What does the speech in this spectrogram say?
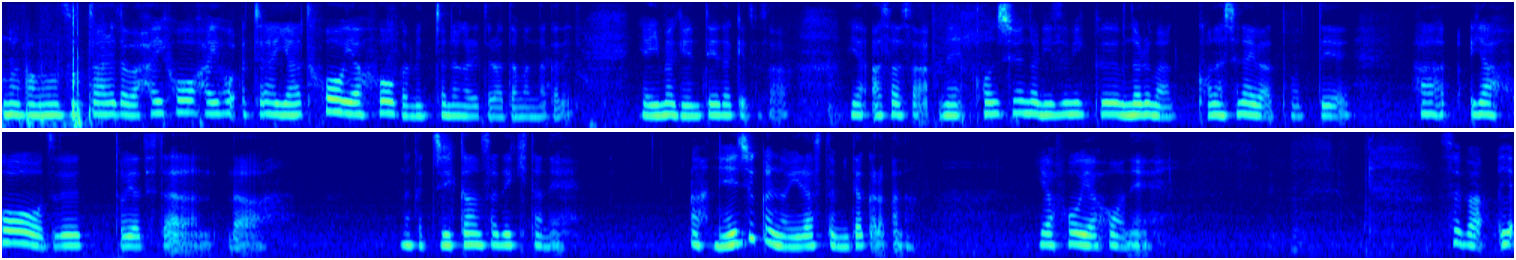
なんかもうずっとあれだわ、ハイホー、ハイホー、じゃあ、ヤッホー、ヤッホーがめっちゃ流れてる頭の中で。いや、今限定だけどさ、いや、朝さ、ね、今週のリズミックノルマこなしてないわと思って、は、ヤッホーをずっとやってたら、なんか時間差できたね。あ、ネイジュ君のイラスト見たからかな。ヤッホーヤッホーね。そういえばいや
